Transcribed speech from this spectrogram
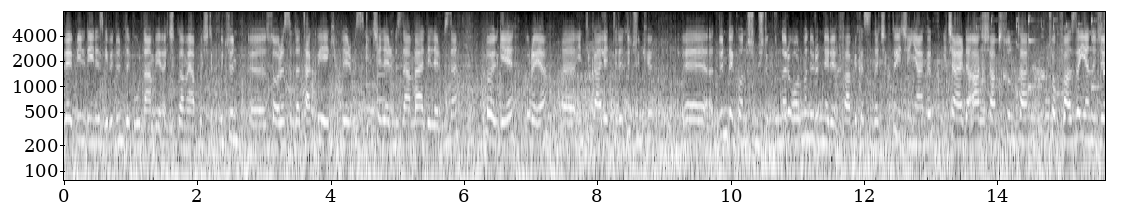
ve bildiğiniz gibi dün de buradan bir açıklama yapmıştık. Bütün e, sonrasında takviye ekiplerimiz ilçelerimizden, beldelerimizden bölgeye buraya e, intikal ettirildi. Çünkü e, dün de konuşmuştuk bunları orman ürünleri fabrikasında çıktığı için yangın içeride ahşap, sunta çok fazla yanıcı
